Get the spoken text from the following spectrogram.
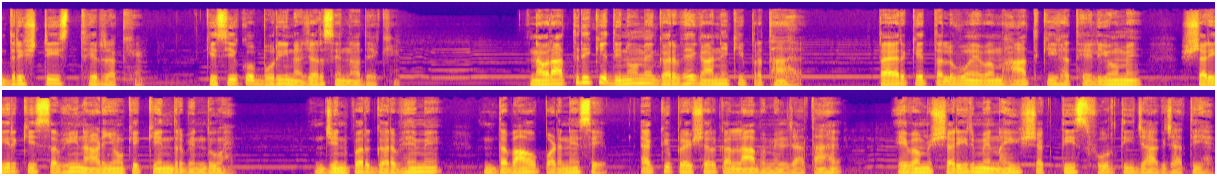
दृष्टि स्थिर रखें। किसी को बुरी नज़र से न देखें। नवरात्रि के दिनों में गर्भे गाने की प्रथा है। पैर के तलवों एवं हाथ की हथेलियों में शरीर की सभी नाड़ियों के केंद्र बिंदु हैं, जिन पर गर्भे में दबाव पड़ने से एक्यूप्रेशर का लाभ मिल जाता है एवं शरीर में नई शक्ति स्फूर्ति जाग जाती है।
